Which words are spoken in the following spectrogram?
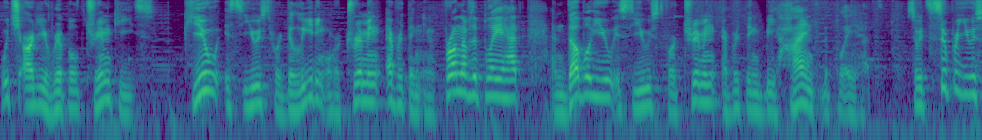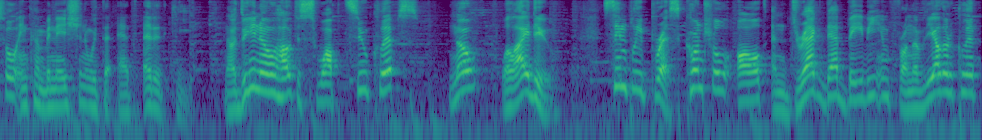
which are the ripple trim keys. Q is used for deleting or trimming everything in front of the playhead, and W is used for trimming everything behind the playhead. So it's super useful in combination with the Add Edit key. Now do you know how to swap two clips? No? Well I do. Simply press Ctrl Alt and drag that baby in front of the other clip,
